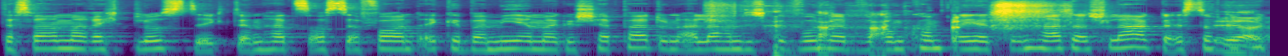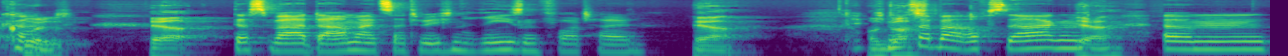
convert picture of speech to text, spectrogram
das war immer recht lustig. Dann hat es aus der Vorhandecke bei mir immer gescheppert und alle haben sich gewundert, warum kommt da jetzt so ein harter Schlag? Da ist doch die ja, Rückhand. Cool. Ja. Das war damals natürlich ein Riesenvorteil. Ja. Und ich muss aber auch sagen, ja. ähm,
